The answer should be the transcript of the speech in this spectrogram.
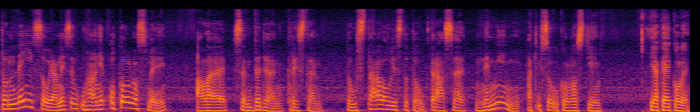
To nejsou, já nejsem uháněn okolnostmi, ale jsem veden Kristem. Tou stálou jistotou, která se nemění, ať už jsou okolnosti jakékoliv.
